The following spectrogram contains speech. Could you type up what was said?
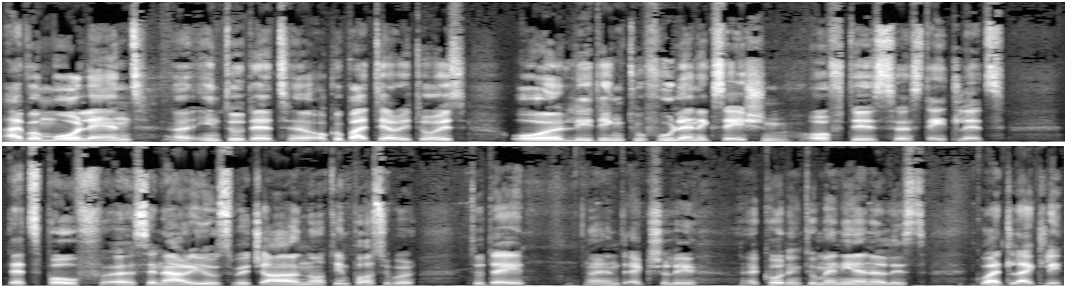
either more land uh, into that uh, occupied territories or leading to full annexation of these uh, statelets. That's both scenarios which are not impossible today and actually, according to many analysts, quite likely.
